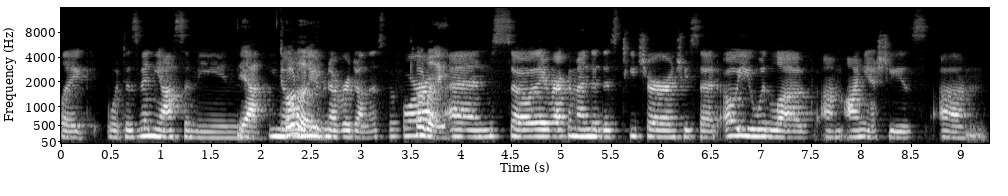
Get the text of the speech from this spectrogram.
Like, what does vinyasa mean? Yeah, you know, totally. you've never done this before. Totally. And so they recommended this teacher, and she said, "Oh, you would love um, Anya. She's um,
